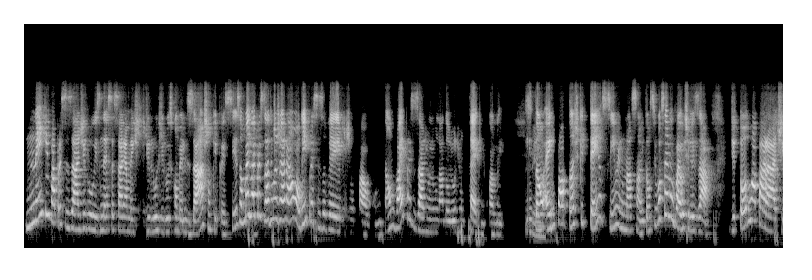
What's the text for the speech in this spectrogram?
nem que vá precisar de luz, necessariamente de luz, de luz como eles acham que precisam, mas vai precisar de uma geral, alguém precisa ver eles no palco. Então, vai precisar de um iluminador ou de um técnico ali. Então, Sim. é importante que tenha, sim, uma iluminação. Então, se você não vai utilizar de todo o aparato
